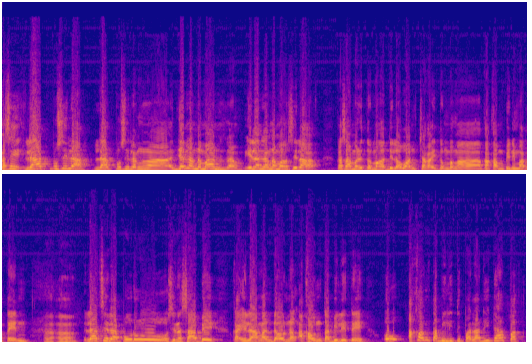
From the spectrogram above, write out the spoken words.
Kasi lahat po sila, lahat po silang, uh, dyan lang naman, ilan lang naman sila. Kasama nito mga dilawan, tsaka itong mga kakampi ni Martin. Ah. Lahat sila puro sinasabi, kailangan daw ng accountability. O, accountability pala, di dapat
